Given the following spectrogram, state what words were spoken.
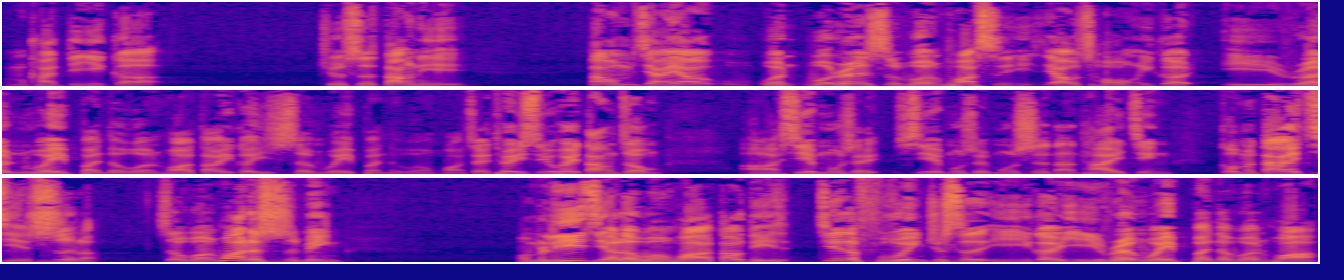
我们看第一个，就是当你，当我们讲要文，我认识文化是要从一个以人为本的文化，到一个以神为本的文化，在退休会当中。啊，谢木水谢木水牧师呢，他已经跟我们大概解释了这文化的使命。我们理解了文化到底接着福音，就是以一个以人为本的文化，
